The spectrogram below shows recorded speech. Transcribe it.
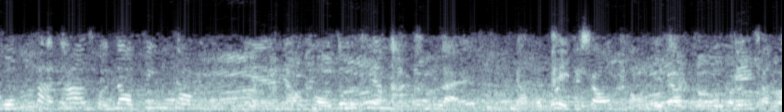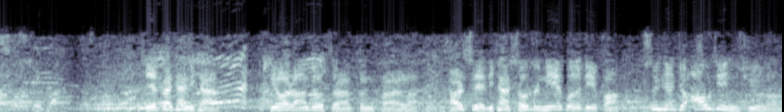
我们把它存到冰窖里面，然后冬天拿出来，然后配着烧烤，围在火炉边上吃西瓜。姐再看，你看皮和瓤就自然分开了，而且你看手指捏过的地方，瞬间就凹进去了，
